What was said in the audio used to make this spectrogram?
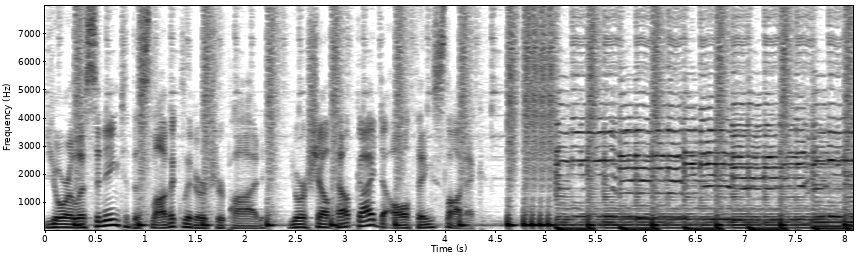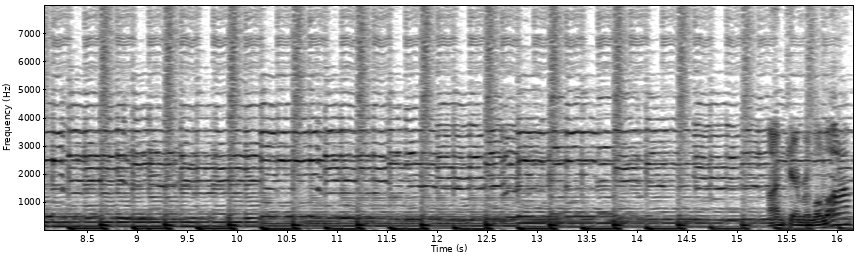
You're listening to the Slavic Literature Pod, your shelf help guide to all things Slavic. I'm Cameron Lalana.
